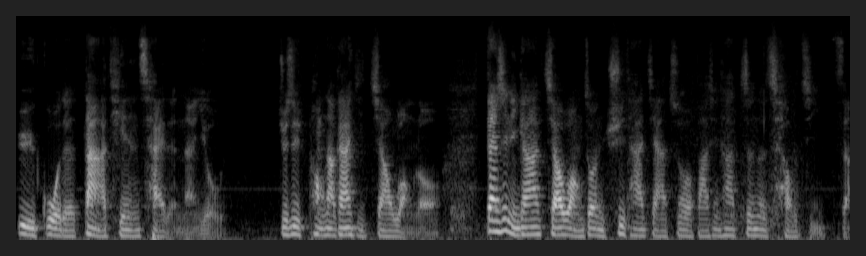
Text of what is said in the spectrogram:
遇过的大天才的男友，就是碰到跟他一起交往喽，但是你跟他交往之后，你去他家之后，发现他真的超级脏。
